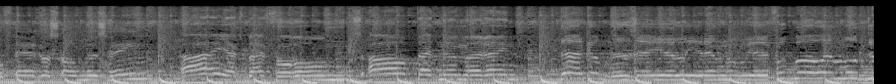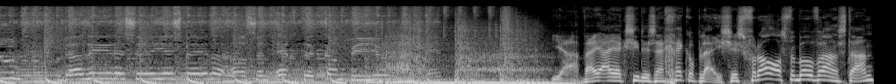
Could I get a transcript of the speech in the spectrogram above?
of ergens anders heen. Ajax blijft voor ons altijd nummer 1. Daar kunnen ze je leren hoe je voetballen moet doen. Daar leren ze je spelen als een echte kampioen. Ja, wij Ajaxiden zijn gek op lijstjes. Vooral als we bovenaan staan.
